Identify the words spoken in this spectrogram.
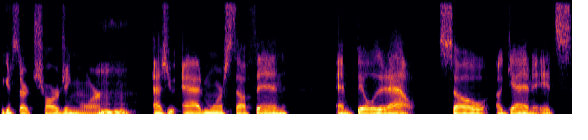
You can start charging more hmm as you add more stuff in and build it out. So again it's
